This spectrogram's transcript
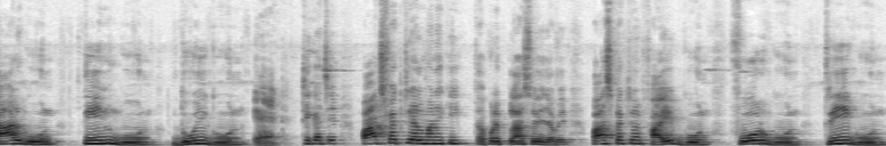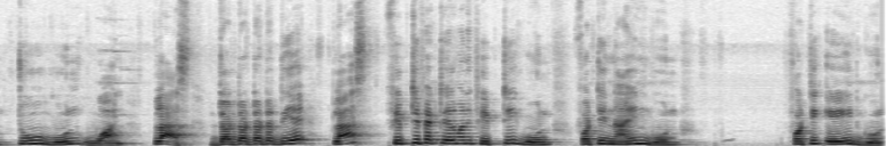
চার গুণ তিন গুণ দুই গুণ এক। ঠিক আছে? পাঁচ ফ্যাক্টরিয়াল মানে কি? তারপরে প্লাস হয়ে যাবে। পাঁচ ফ্যাক্টরিয়াল ফাইভ গুণ ফোর গুণ থ্রি গুণ টু গুণ one plus dot dot dot দিয়ে প্লাস ফিফটি ফ্যাক্টরিয়াল মানে ফিফটি গুণ ফর্টি নাইন গুণ ফর্টি এইট গুণ।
